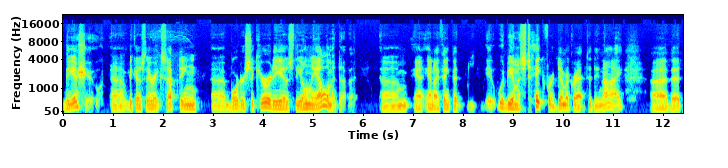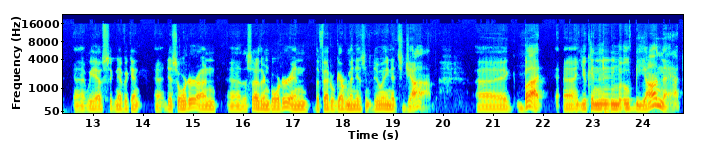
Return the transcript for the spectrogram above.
the issue uh, because they're accepting uh, border security as the only element of it. Um, and, and, I think that it would be a mistake for a Democrat to deny uh, that uh, we have significant uh, disorder on uh, the southern border, and the federal government isn't doing its job. Uh, but uh, you can then move beyond that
